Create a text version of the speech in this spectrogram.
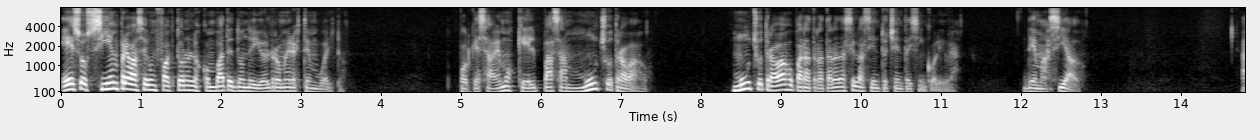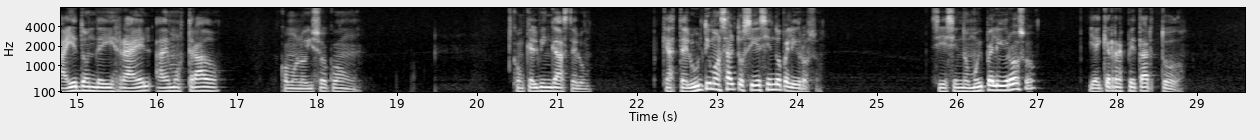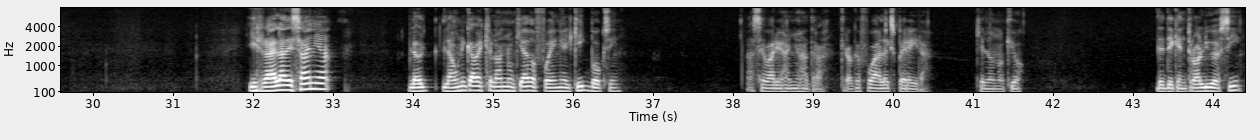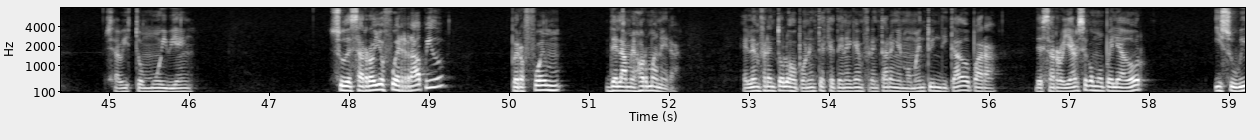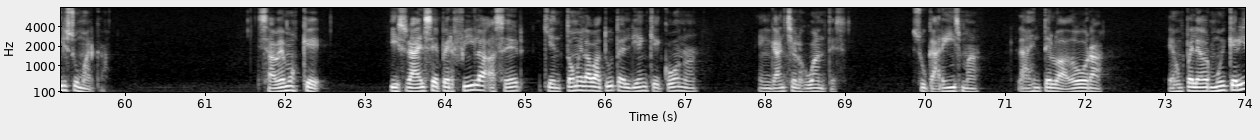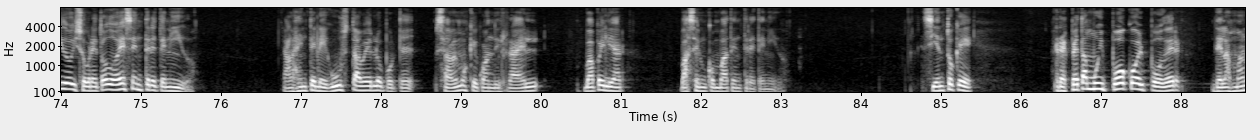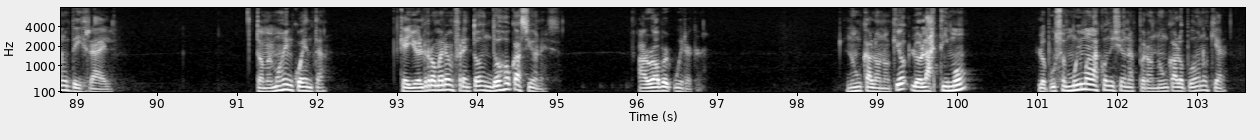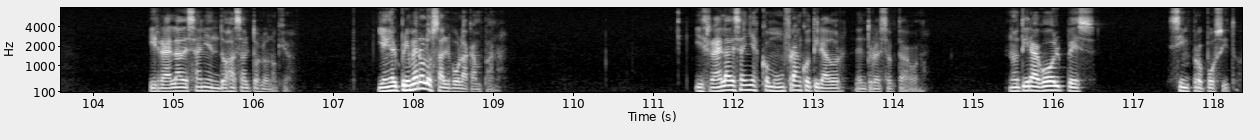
Eso siempre va a ser un factor en los combates donde Joel Romero esté envuelto. Porque sabemos que él pasa mucho trabajo. Mucho trabajo para tratar de hacer las 185 libras. Demasiado. Ahí es donde Israel ha demostrado, como lo hizo con, con Kelvin Gastelum, que hasta el último asalto sigue siendo peligroso. Sigue siendo muy peligroso y hay que respetar todo. Israel Adesanya, la, la única vez que lo han noqueado fue en el kickboxing, hace varios años atrás. Creo que fue Alex Pereira quien lo noqueó. Desde que entró al UFC, se ha visto muy bien. Su desarrollo fue rápido, pero fue de la mejor manera. Él enfrentó los oponentes que tenía que enfrentar en el momento indicado para desarrollarse como peleador y subir su marca. Sabemos que Israel se perfila a ser quien tome la batuta el día en que Conor enganche los guantes. Su carisma, la gente lo adora, es un peleador muy querido y sobre todo es entretenido. A la gente le gusta verlo porque sabemos que cuando Israel va a pelear va a ser un combate entretenido. Siento que respeta muy poco el poder de las manos de Israel. Tomemos en cuenta que Joel Romero enfrentó en dos ocasiones a Robert Whittaker. Nunca lo noqueó, lo lastimó lo puso en muy malas condiciones, pero nunca lo pudo noquear. Israel Adesanya en dos asaltos lo noqueó. Y en el primero lo salvó la campana. Israel Adesanya es como un francotirador dentro de ese octágono. No tira golpes sin propósito.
